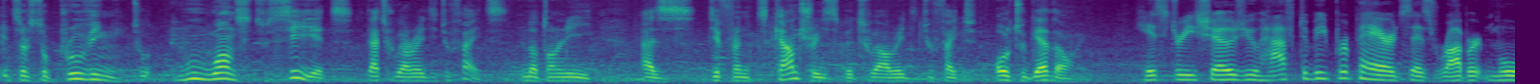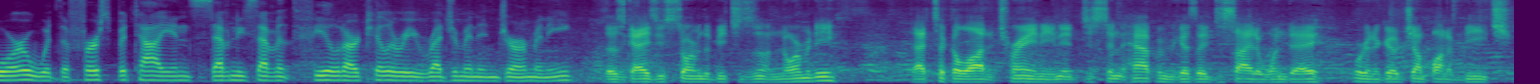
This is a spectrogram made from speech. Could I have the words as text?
It's also proving to who wants to see it that we are ready to fight, not only as different countries, but we are ready to fight all together. History shows you have to be prepared, says Robert Moore with the 1st Battalion, 77th Field Artillery Regiment in Germany. Those guys who stormed the beaches on Normandy, that took a lot of training. It just didn't happen because they decided one day we're going to go jump on a beach.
